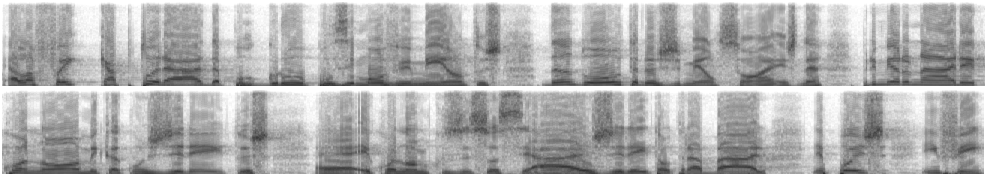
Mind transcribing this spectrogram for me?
ela foi capturada por grupos e movimentos, dando outras dimensões, né? Primeiro na área econômica, com os direitos é, econômicos e sociais, direito ao trabalho, depois, enfim,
